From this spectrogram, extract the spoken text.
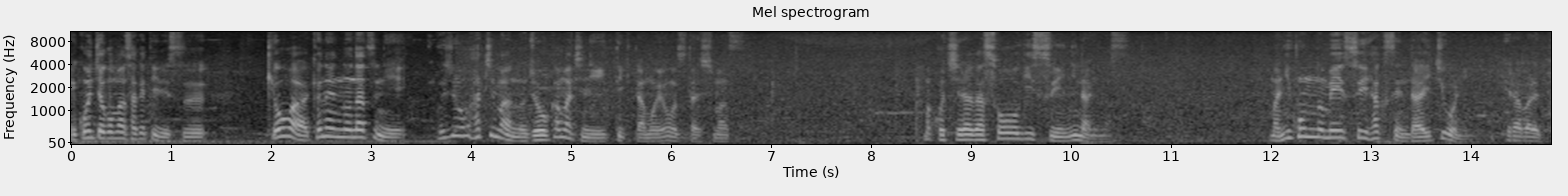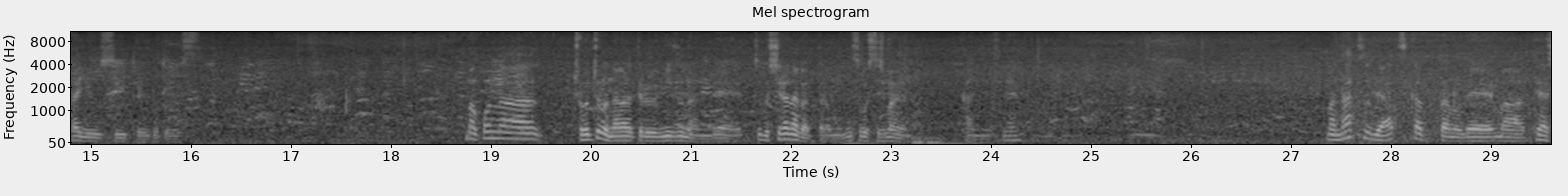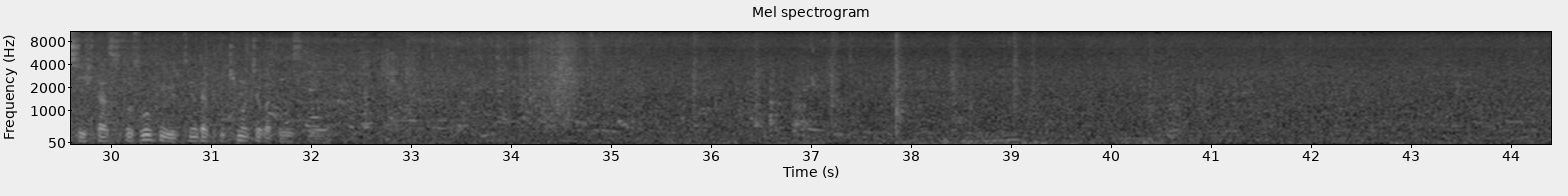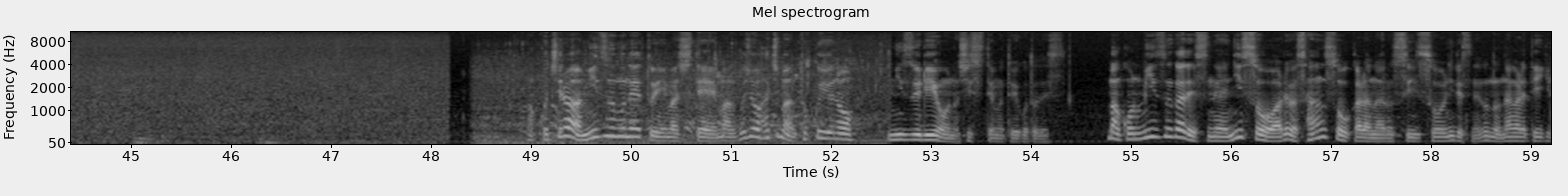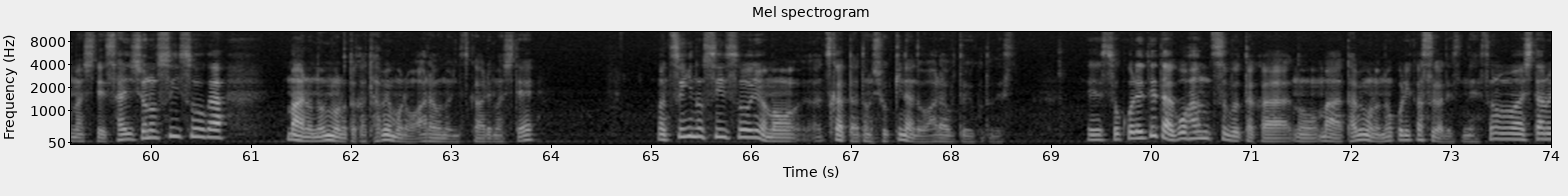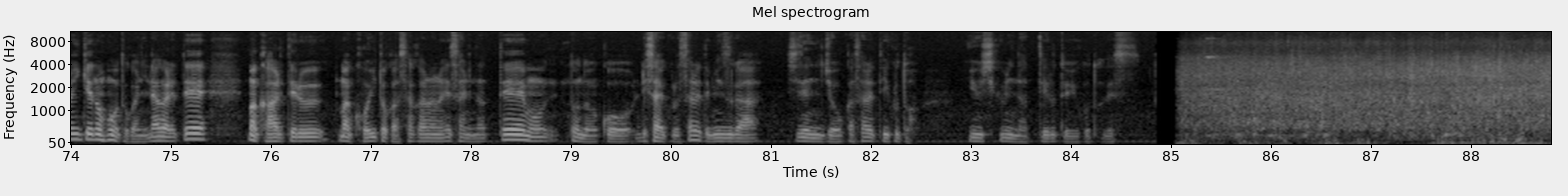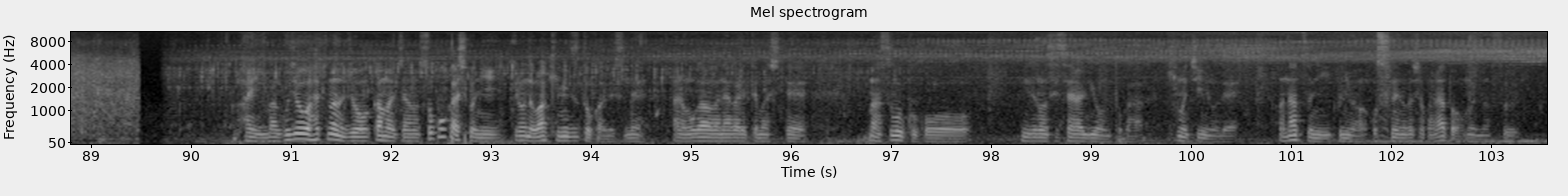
えこんにちはごまさけていです。今日は去年の夏に郡上八幡の城下町に行ってきた模様をお伝えします、まあ、こちらが葬儀水になります、まあ、日本の名水百選第1号に選ばれた湧水ということです。まあこんなちょろちょろ流れてる水なんでちょっと知らなかったらもう見過ごしてしまうような感じですね。まあ、夏で暑かったので、まあ、手足浸すとすごく冷たくて気持ちよかったですけど。こちらは水舟といいまして、まあ、郡上八幡特有の水利用のシステムということです。まあ、この水がですね2層あるいは3層からなる水槽にですねどんどん流れていきまして最初の水槽が、まあ、あの飲み物とか食べ物を洗うのに使われまして、まあ、次の水槽にはもう使った後の食器などを洗うということです。でそこで出たご飯粒とかの、まあ、食べ物残りかすがですねそのまま下の池の方とかに流れて、まあ、飼われてる、まあ、鯉とか魚の餌になってもうどんどんこうリサイクルされて水が自然に浄化されていくという仕組みになっているということです。はい、まあ、郡上八幡の城下町あのそこかしこにいろんな湧き水とかですねあの小川が流れてまして、まあ、すごくこう水のせせらぎ音とか気持ちいいので、まあ、夏に行くにはおすすめの場所かなと思います。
